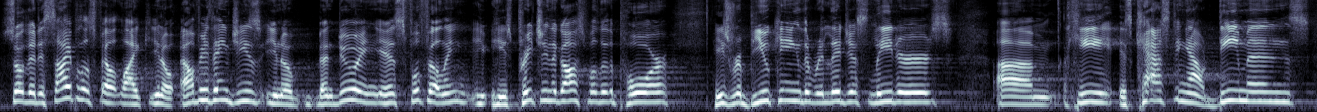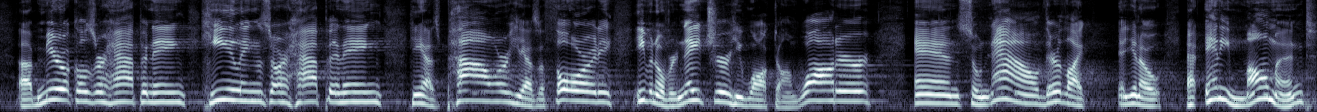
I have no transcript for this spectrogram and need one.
So the disciples felt like, you know, everything Jesus, you know, been doing is fulfilling. He's preaching the gospel to the poor. He's rebuking the religious leaders. Um, he is casting out demons. Uh, miracles are happening, healings are happening. He has power, he has authority, even over nature. He walked on water. And so now they're like, you know, at any moment,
